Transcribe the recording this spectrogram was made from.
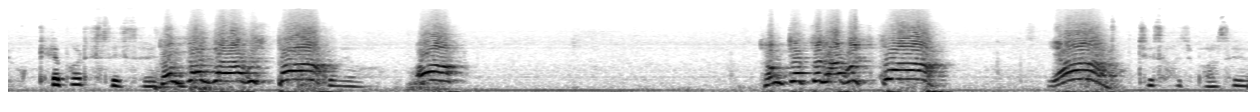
욕해버릴 수 있어요 경찰서 가고 싶어! 이거요 어? 경찰서 가고 싶어! 야! 취소하지 마세요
